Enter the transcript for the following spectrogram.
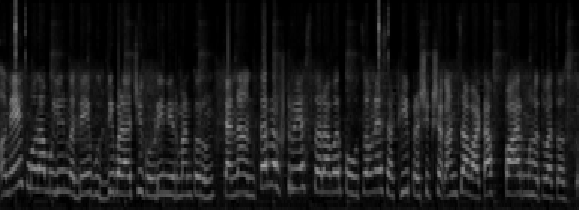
अनेक मुलामुलींमध्ये बुद्धिबळाची गोडी निर्माण करून त्यांना आंतरराष्ट्रीय स्तरावर पोहोचवण्यासाठी प्रशिक्षकांचा वाटा फार महत्त्वाचा असतो.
